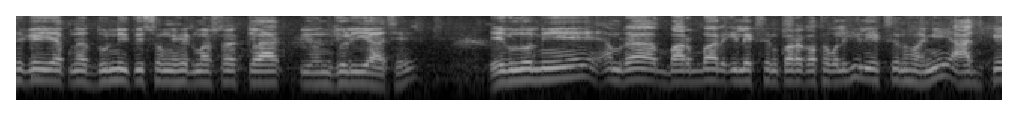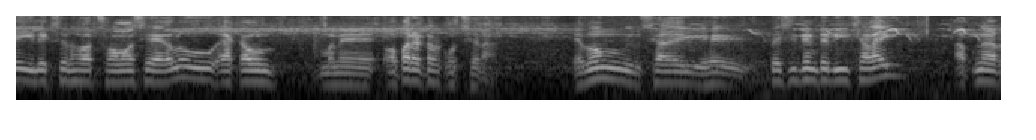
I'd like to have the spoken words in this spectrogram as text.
থেকেই আপনার দুর্নীতির সঙ্গে হেডমাস্টার ক্লার্ক, পিয়ন জড়িয়ে আছে। এগুলো নিয়ে আমরা বারবার ইলেকশন করার কথা বলেছি ইলেকশন হয়নি। আজকে ইলেকশন হওয়ার ছ মাসে গেল অ্যাকাউন্ট মানে অপারেটর করছে না। এবং প্রেসিডেন্টের ই ছাড়াই আপনার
